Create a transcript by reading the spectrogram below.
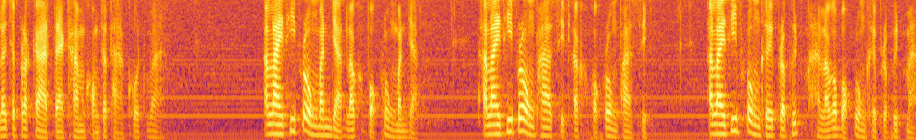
เราจะประกาศแต่คำของตถาคตว่า อะไรที่พระองค์บัญญัติเราก็บอกพระองค์บัญญัติ อะไรที่พระองค์พาสิทธิ์เราก็บอกพระองค์พาสิทธิ์ อะไรที่พระองค์เคยประพฤติมา เราก็บอกพระองค์เคยประพฤติมา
